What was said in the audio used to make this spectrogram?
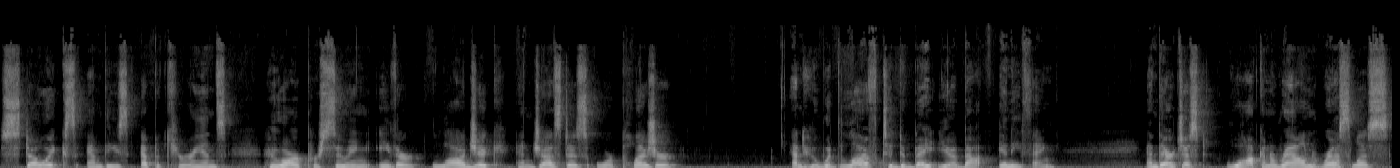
Stoics and these Epicureans who are pursuing either logic and justice or pleasure, and who would love to debate you about anything. And they're just walking around restless.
